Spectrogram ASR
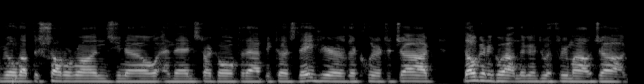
build up the shuttle runs, you know, and then start going for that because they hear they're clear to jog. They're going to go out and they're going to do a three mile jog.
